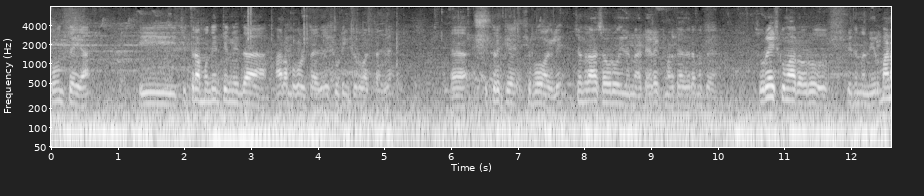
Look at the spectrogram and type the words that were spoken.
ಕೌಂತೆಯ. ಈ ಚಿತ್ರ ಮುಂದಿನ ತಿಂಗಳಿಂದ ಆರಂಭಗೊಳ್ತಾ ಇದೆ ಶೂಟಿಂಗ್ ಶುರುವಾಗ್ತಾ ಇದೆ. ಚಿತ್ರಕ್ಕೆ ಶುಭವಾಗಲಿ. ಚಂದ್ರಹಾಸ್ ಅವರು ಇದನ್ನು ಡೈರೆಕ್ಟ್ ಮಾಡ್ತಾ ಇದ್ದಾರೆ ಮತ್ತು ಸುರೇಶ್ ಕುಮಾರ್ ಅವರು ಇದನ್ನು ನಿರ್ಮಾಣ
